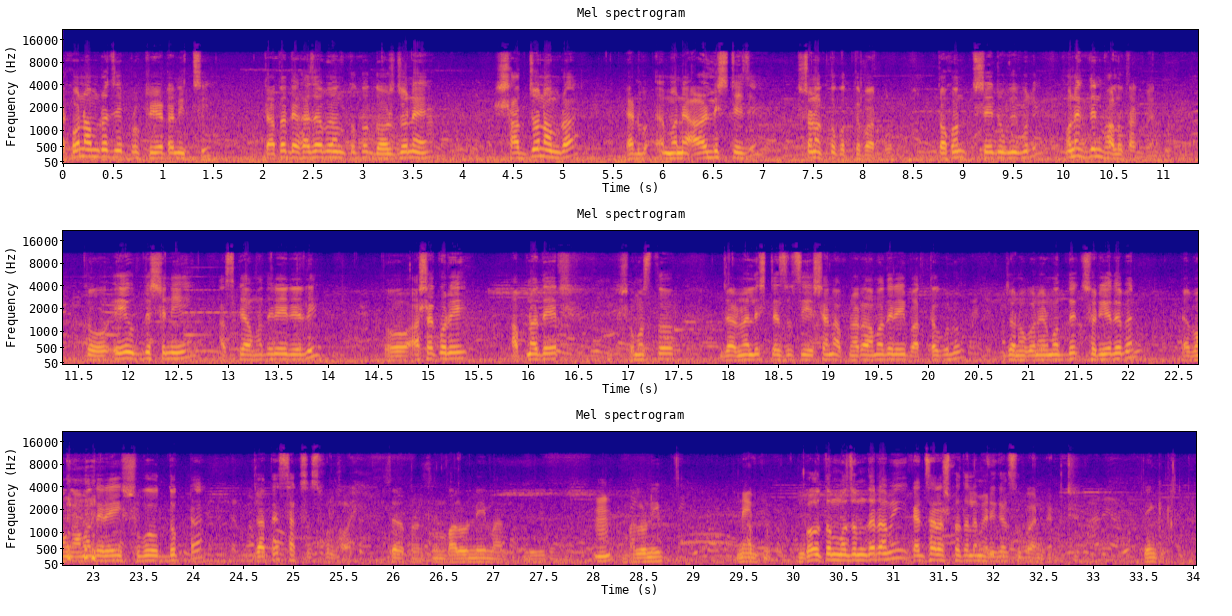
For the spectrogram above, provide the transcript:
এখন আমরা যে প্রক্রিয়াটা নিচ্ছি, তাতে দেখা যাবে অন্তত দশজনে সাতজন আমরা মানে আর্লি স্টেজে শনাক্ত করতে পারব। তখন সেই রোগীগুলি অনেক দিন ভালো থাকবেন। তো এই উদ্দেশ্যে নিয়ে আজকে আমাদের এই র্যালি তো আশা করি আপনাদের সমস্ত জার্নালিস্ট অ্যাসোসিয়েশন আপনারা আমাদের এই বার্তাগুলো জনগণের মধ্যে ছড়িয়ে দেবেন এবং আমাদের এই শুভ উদ্যোগটা যাতে সাকসেসফুল হয়। স্যার আপনার ভালো নেম আর হুম? ভালো নেম নেম গৌতম মজুমদার আমি ক্যান্সার হাসপাতালে মেডিকেল সুপারিনটেন্ডেন্ট থ্যাংক ইউ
